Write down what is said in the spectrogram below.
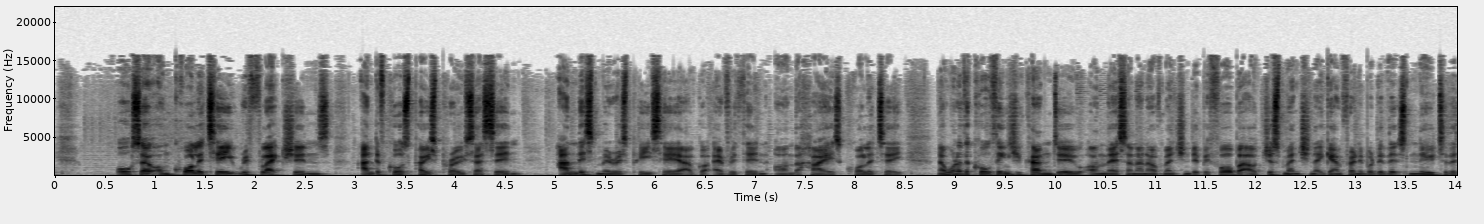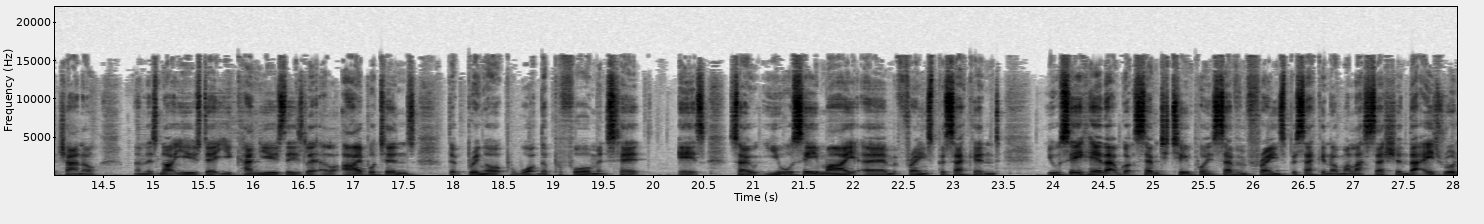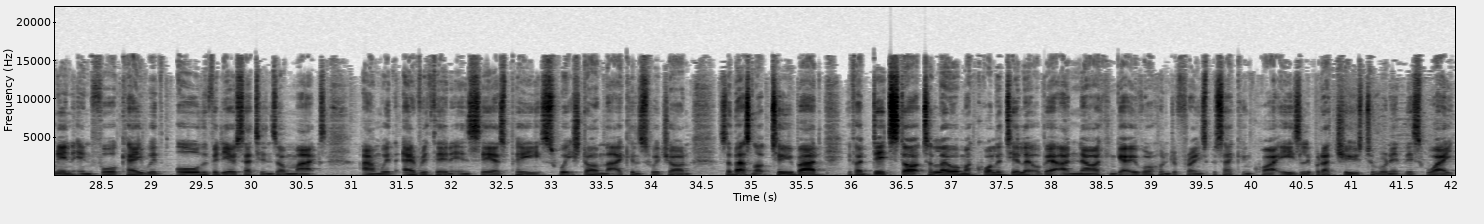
also on quality reflections and of course post processing and this mirrors piece here. I've got everything on the highest quality. Now one of the cool things you can do on this and I know I've mentioned it before but I'll just mention it again for anybody that's new to the channel and has not used it. You can use these little eye buttons that bring up what the performance hit is. So you will see my um, frames per second You'll see here that I've got 72.7 frames per second on my last session. That is running in 4K with all the video settings on max and with everything in CSP switched on that I can switch on. So that's not too bad. If I did start to lower my quality a little bit, I know I can get over 100 frames per second quite easily, but I choose to run it this way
